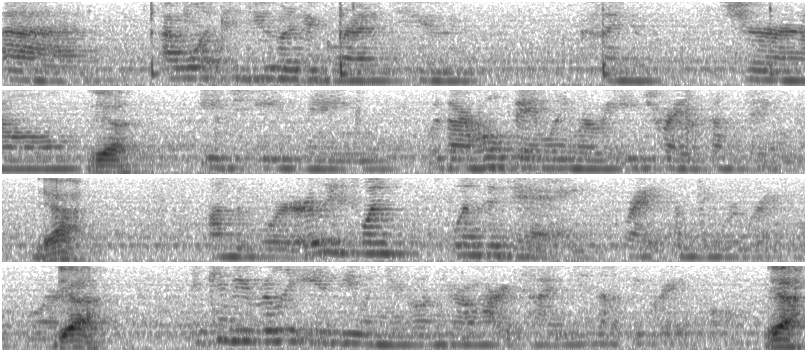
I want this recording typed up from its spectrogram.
uh, I want to do like a gratitude kind of journal Yeah. each evening with our whole family where we each write something Yeah. on the board, or at least once, once a day, write something we're grateful for. Yeah. It can be really easy when you're going through a hard time to not be grateful. Yeah.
